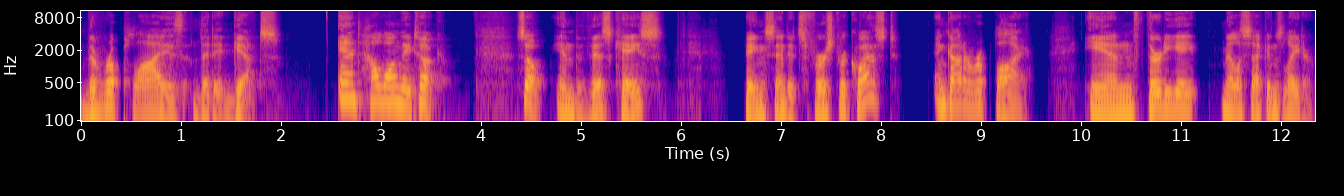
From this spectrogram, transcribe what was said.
the replies that it gets and how long they took. So in this case, Ping sent its first request and got a reply in 38 milliseconds later.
